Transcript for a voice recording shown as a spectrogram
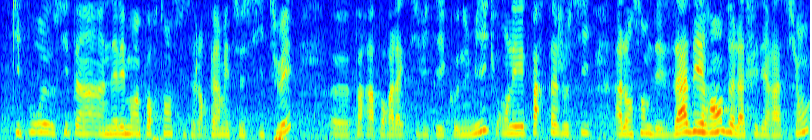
ce qui pour eux aussi est un, un élément important, parce que ça leur permet de se situer euh, par rapport à l'activité économique. On les partage aussi à l'ensemble des adhérents de la fédération,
